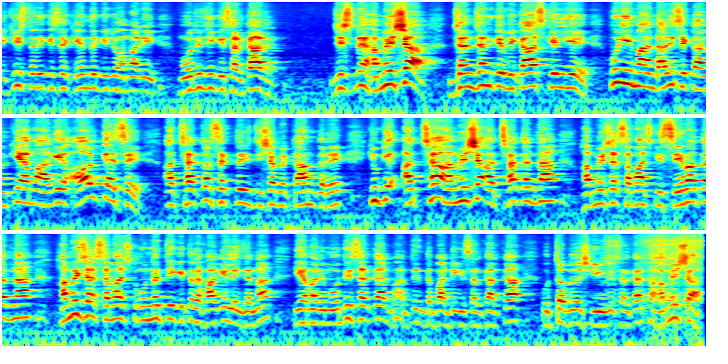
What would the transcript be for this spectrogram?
कि किस तरीके से केंद्र की जो हमारी मोदी जी की सरकार है जिसने हमेशा जन जन के विकास के लिए पूरी ईमानदारी से काम किया, हम आगे और कैसे अच्छा कर सकते इस दिशा में काम करें? क्योंकि अच्छा हमेशा अच्छा करना, हमेशा समाज की सेवा करना, हमेशा समाज को उन्नति की तरफ़ आगे ले जाना, ये हमारी मोदी सरकार, भारतीय जनता पार्टी की सरकार का, उत्तर प्रदेश की योगी सरकार का हमेशा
